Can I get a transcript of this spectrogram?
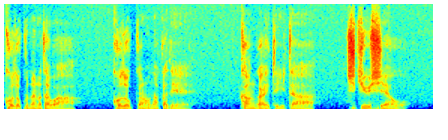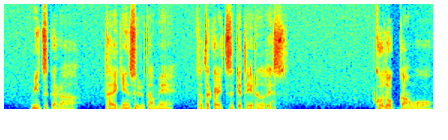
孤独なあなたは孤独感の中で考えていた地球視野を自ら体現するため戦い続けているのです。孤独感を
